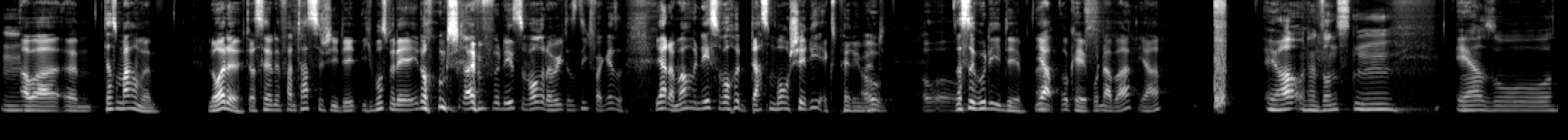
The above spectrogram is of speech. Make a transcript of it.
Mhm. Aber ähm, das machen wir. Leute, das ist ja eine fantastische Idee. Ich muss mir eine Erinnerung schreiben für nächste Woche, damit ich das nicht vergesse. Ja, dann machen wir nächste Woche das Moncherie-Experiment. Oh. Oh, oh. Das ist eine gute Idee. Ja, Ja. okay, wunderbar. Ja. Ja, und ansonsten eher so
